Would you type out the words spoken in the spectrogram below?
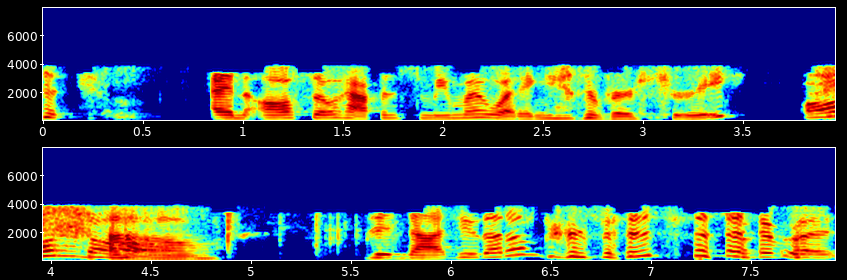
and also happens to be my wedding anniversary. awesome. Um, did not do that on purpose, but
